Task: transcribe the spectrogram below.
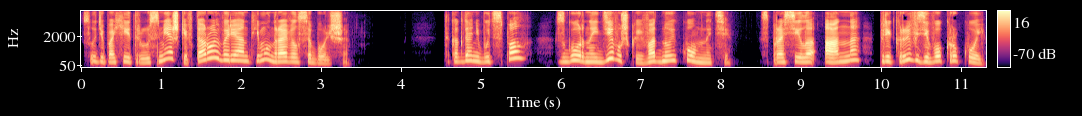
Судя по хитрой усмешке, второй вариант ему нравился больше. «Ты когда-нибудь спал с горной девушкой в одной комнате?» — спросила Анна, прикрыв зевок рукой.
